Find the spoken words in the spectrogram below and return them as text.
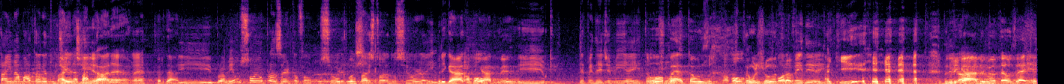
tá aí na batalha do tá dia a dia. Batalha, é. né? Verdade. E para mim é um sonho, é um prazer estar falando com o senhor e Poxa. contar a história do senhor aí. Obrigado, tá bom? obrigado mesmo. E o que depender de mim aí, tamo Opa, junto. Tamo, tá bom? Tamo junto. Bora vender aí. Aqui. obrigado, meu Tamo é aí.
